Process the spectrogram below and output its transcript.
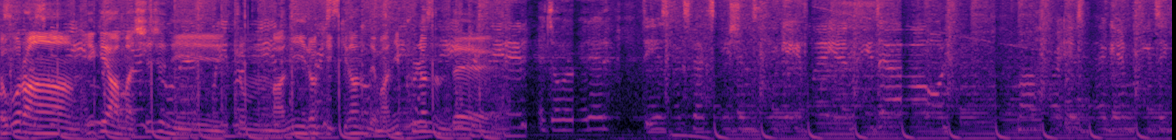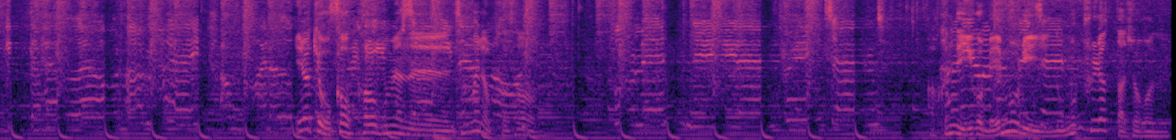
저거랑 이게 아마 시즌이 좀 많이 이렇게 있긴 한데 많이 풀렸는데 이렇게 오카오카로 보면은 상관이 없어서 아 근데 이거 매물이 너무 풀렸다 저거는.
